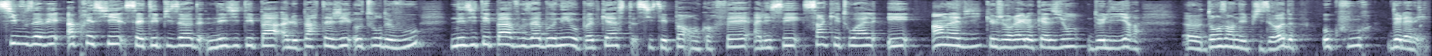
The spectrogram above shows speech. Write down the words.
Si vous avez apprécié cet épisode, n'hésitez pas à le partager autour de vous. N'hésitez pas à vous abonner au podcast si c'est pas encore fait, à laisser 5 étoiles et un avis que j'aurai l'occasion de lire euh, dans un épisode au cours de l'année.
